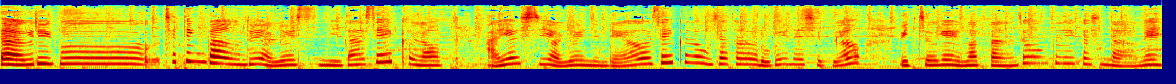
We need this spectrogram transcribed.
자, 그리고 채팅방도 열려 있습니다. 세이클럽 IRC 열려 있는데요. 세이클럽 오셔서 로그인 하시고요. 위쪽에 음악방송 클릭하신 다음에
